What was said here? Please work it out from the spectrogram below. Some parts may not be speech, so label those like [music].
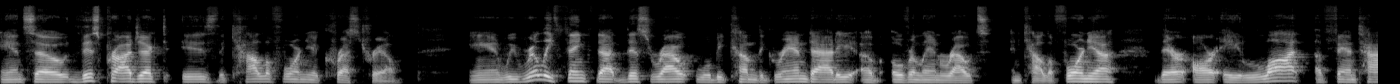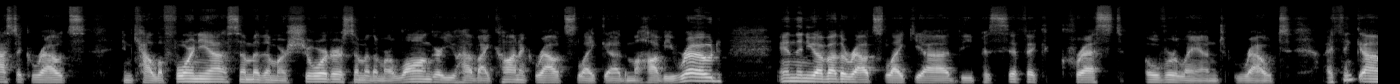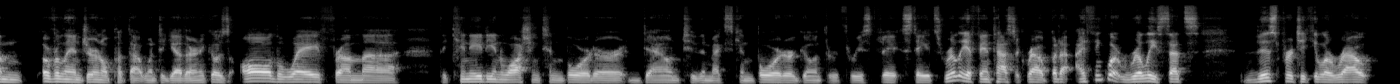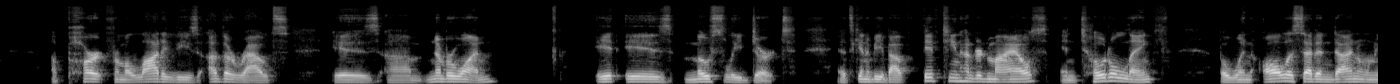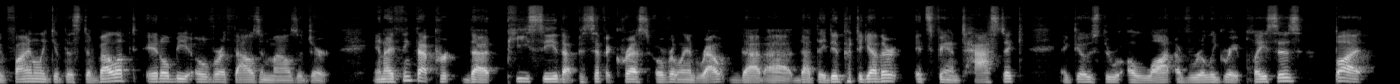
And so this project is the California Crest Trail. And we really think that this route will become the granddaddy of overland routes in California. There are a lot of fantastic routes in California. Some of them are shorter, some of them are longer. You have iconic routes like uh, the Mojave Road, and then you have other routes like uh, the Pacific Crest overland route. I think um, Overland Journal put that one together, and it goes all the way from uh, the Canadian Washington border down to the Mexican border, going through three sta- states. Really a fantastic route. But I think what really sets this particular route apart from a lot of these other routes is um, number one, it is mostly dirt. It's going to be about 1,500 miles in total length but when all is said and done, when we finally get this developed, it'll be over a thousand miles of dirt. And I think that per, that PC, that Pacific Crest Overland route that uh, that they did put together, it's fantastic. It goes through a lot of really great places, but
